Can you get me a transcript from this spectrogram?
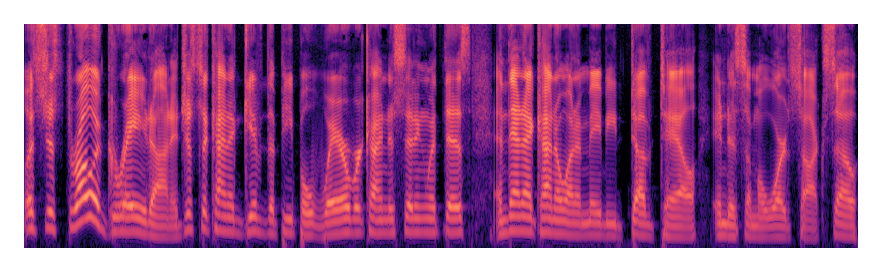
let's just throw a grade on it just to kind of give the people where we're kind of sitting with this, and then I kind of want to maybe dovetail into some awards talk. So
